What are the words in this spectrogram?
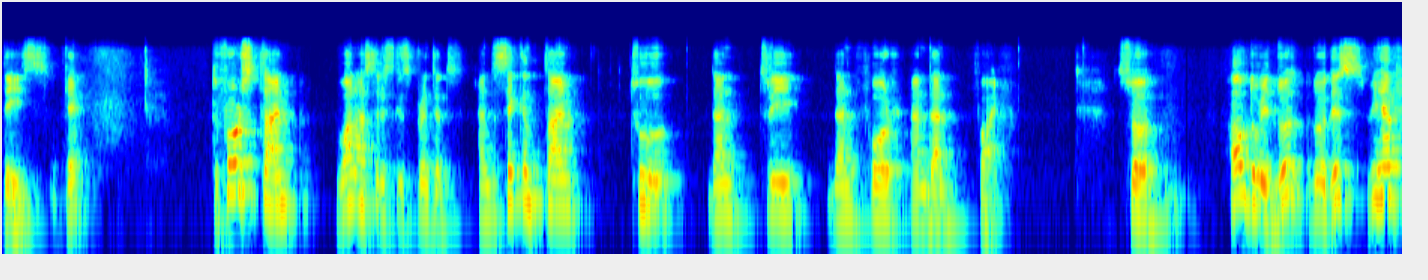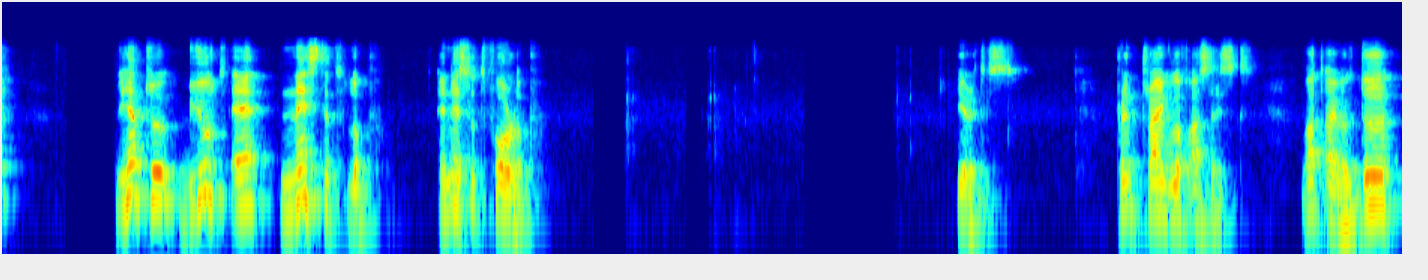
these? Okay, the first time one asterisk is printed, and the second time two, then three, then four, and then five. So how do we do, do this? We have we have to build a nested loop, a nested for loop. Here it is. Print triangle of asterisks. What I will do,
